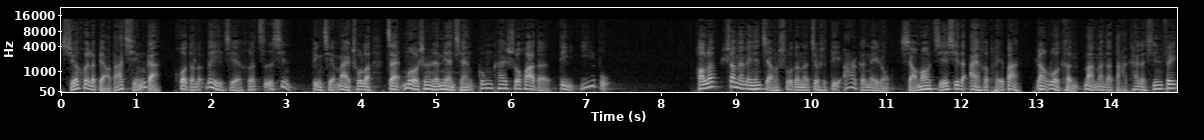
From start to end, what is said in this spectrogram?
学会了表达情感，获得了慰藉和自信，并且迈出了在陌生人面前公开说话的第一步。好了，上面为您讲述的呢，就是第二个内容：小猫杰西的爱和陪伴，让洛肯慢慢的打开了心扉，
